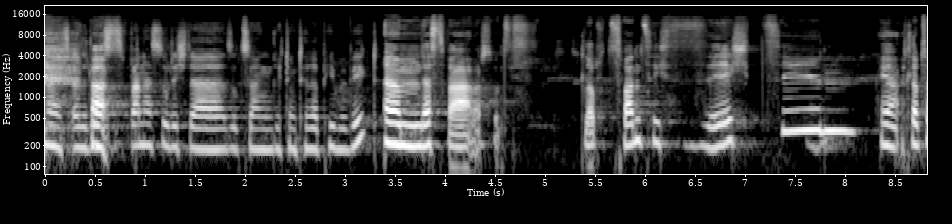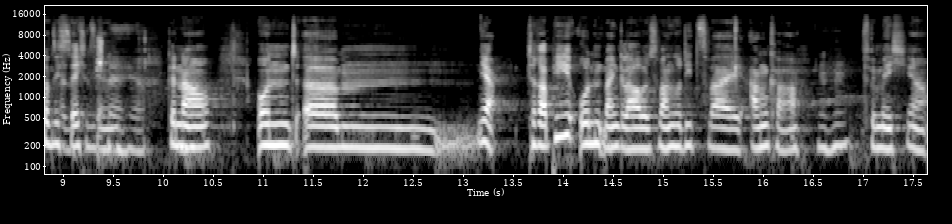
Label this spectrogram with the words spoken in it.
Nice. Also du hast, wann hast du dich da sozusagen Richtung Therapie bewegt? Ähm, das war, was, ich glaube, 2016. Ja, ich glaube Also 2016. ziemlich schnell, ja. Genau. Und ähm, ja, Therapie und mein Glaube, das waren so die zwei Anker Mhm. für mich, ja.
